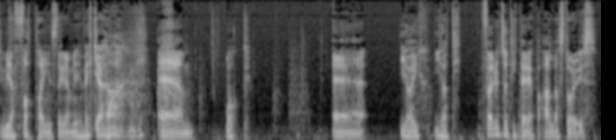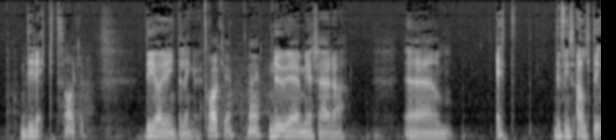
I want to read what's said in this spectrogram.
vi har fått ha Instagram i en vecka. Ehm, och eh, jag, jag, förut så tittade jag på alla stories direkt. Okej. Det gör jag inte längre. Okej. Nej. Nu är jag mer så här. ehm, ett, det finns alltid,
